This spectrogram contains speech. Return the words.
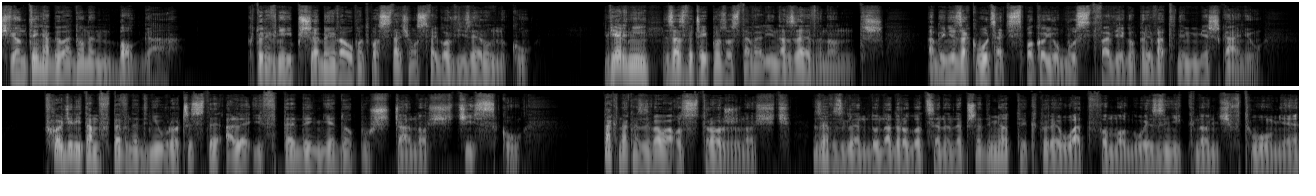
Świątynia była domem Boga, który w niej przebywał pod postacią swego wizerunku. Wierni zazwyczaj pozostawali na zewnątrz, aby nie zakłócać spokoju bóstwa w jego prywatnym mieszkaniu. Wchodzili tam w pewne dni uroczyste, ale i wtedy nie dopuszczano ścisku. Tak nakazywała ostrożność ze względu na drogocenne przedmioty, które łatwo mogły zniknąć w tłumie,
